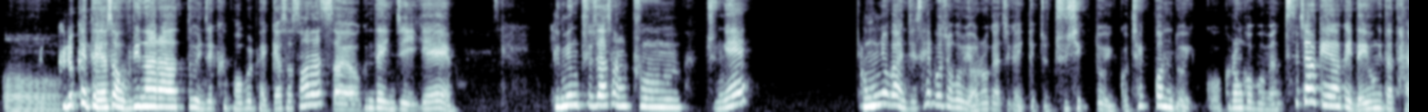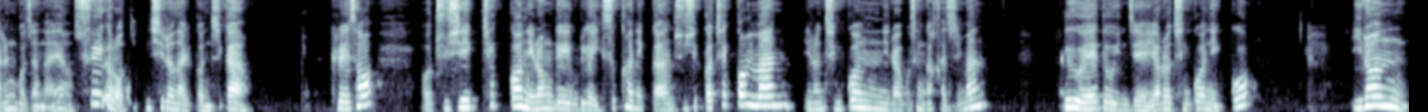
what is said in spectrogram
어, 그렇게 돼서 우리나라도 이제 그 법을 베껴서 써놨어요. 근데 이제 이게 금융투자 상품 중에 종류가 이제 세부적으로 여러 가지가 있겠죠. 주식도 있고 채권도 있고 그런 거 보면 투자 계약의 내용이 다 다른 거잖아요. 수익을 네. 어떻게 실현할 건지가. 그래서 어, 주식, 채권 이런 게 우리가 익숙하니까 주식과 채권만 이런 증권이라고 생각하지만 그 외에도 이제 여러 증권이 있고 이런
